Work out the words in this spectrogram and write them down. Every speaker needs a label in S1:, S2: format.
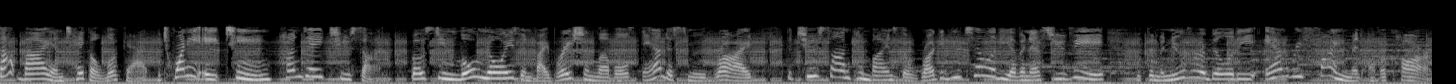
S1: Stop by and take a look at the 2018 Hyundai Tucson. Boasting low noise and vibration levels and a smooth ride, the Tucson combines the rugged utility of an SUV with the maneuverability and refinement of a car.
